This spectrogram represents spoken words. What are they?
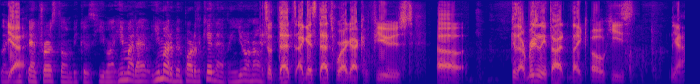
like Yeah. you can't trust him because he might he might have he might have been part of the kidnapping. You don't know. And so that's I guess that's where I got confused because I originally thought like oh he's yeah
